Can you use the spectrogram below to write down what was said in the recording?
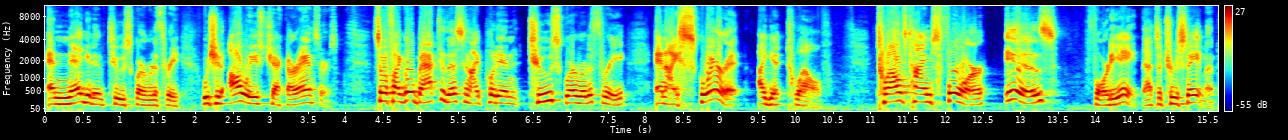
and negative 2 square root of 3. We should always check our answers. So if I go back to this and I put in 2 square root of 3 and I square it, I get 12. 12 times 4 is 48. That's a true statement.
